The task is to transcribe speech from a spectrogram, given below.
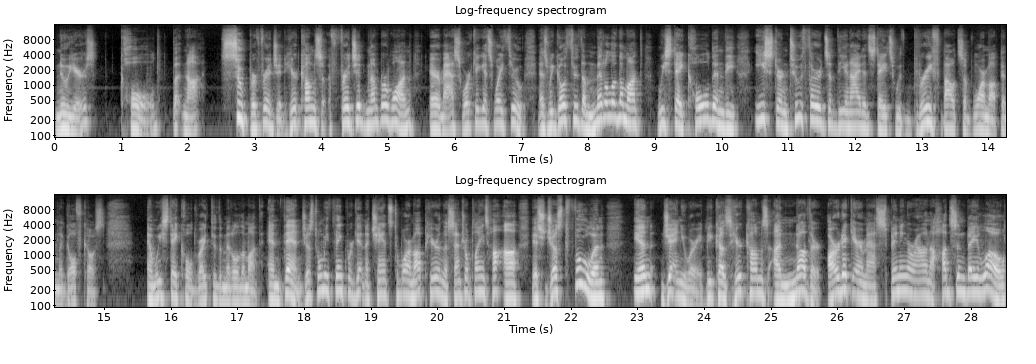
New Year's, cold, but not super frigid. Here comes frigid number one, air mass, working its way through. As we go through the middle of the month, we stay cold in the eastern two thirds of the United States with brief bouts of warm up in the Gulf Coast. And we stay cold right through the middle of the month. And then, just when we think we're getting a chance to warm up here in the Central Plains, uh uh, it's just fooling in January because here comes another Arctic air mass spinning around a Hudson Bay low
